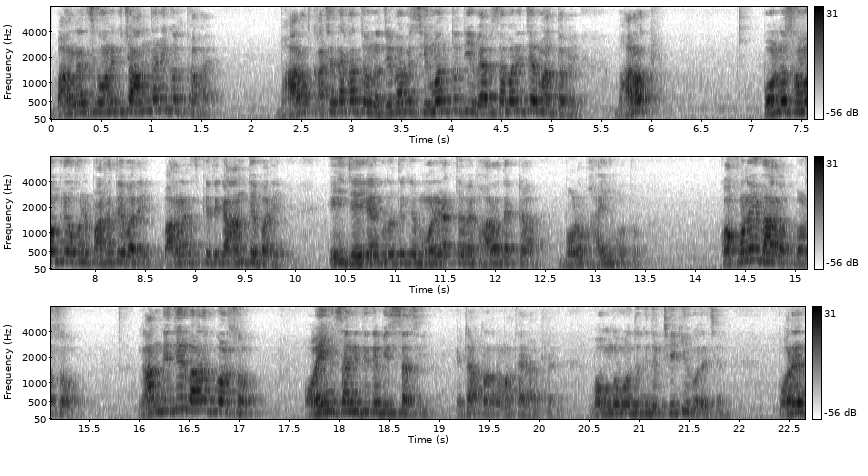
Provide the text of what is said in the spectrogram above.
বাংলাদেশকে অনেক কিছু আমদানি করতে হয়। ভারত কাছে থাকার জন্য যেভাবে সীমান্ত দিয়ে ব্যবসা বাণিজ্যের মাধ্যমে ভারত পণ্য সামগ্রী ওখানে পাঠাতে পারে, বাংলাদেশকে থেকে আনতে পারে, এই জায়গাগুলো থেকে মনে রাখতে হবে ভারত একটা বড় ভাইয়ের মতো। কখনোই ভারতবর্ষ, গান্ধীজির ভারতবর্ষ অহিংসা নীতিতে বিশ্বাসী, এটা আপনারা মাথায় রাখবেন। বঙ্গবন্ধু কিন্তু ঠিকই বলেছেন। পরের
